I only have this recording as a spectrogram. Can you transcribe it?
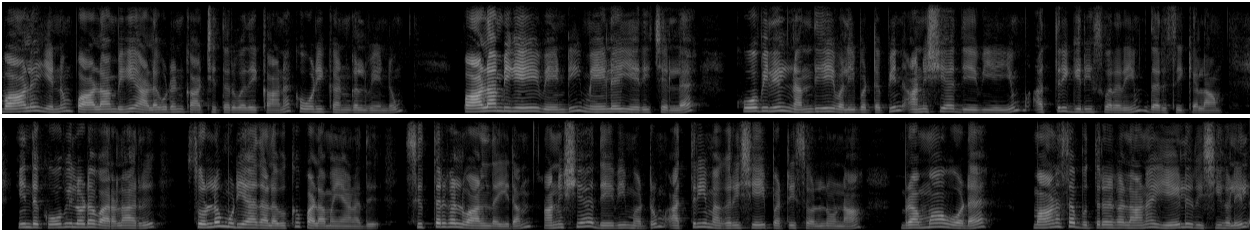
வாழை என்னும் பாலாம்பிகை அழகுடன் காட்சி தருவதை காண கோடி கண்கள் வேண்டும். பாலாம்பிகையை வேண்டி மேலே ஏறி செல்ல கோவிலில் நந்தியை வழிபட்ட பின் அனுஷ்யா தேவியையும் அத்ரிகிரீஸ்வரரையும் தரிசிக்கலாம். இந்த கோவிலோட வரலாறு சொல்ல முடியாத அளவுக்கு பழமையானது. சித்தர்கள் வாழ்ந்த இடம் அனுஷ்யா தேவி மற்றும் அத்ரி மகரிஷியை பற்றி சொல்லணும்னா பிரம்மாவோட மானச புத்திரர்களான ஏழு ரிஷிகளில்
